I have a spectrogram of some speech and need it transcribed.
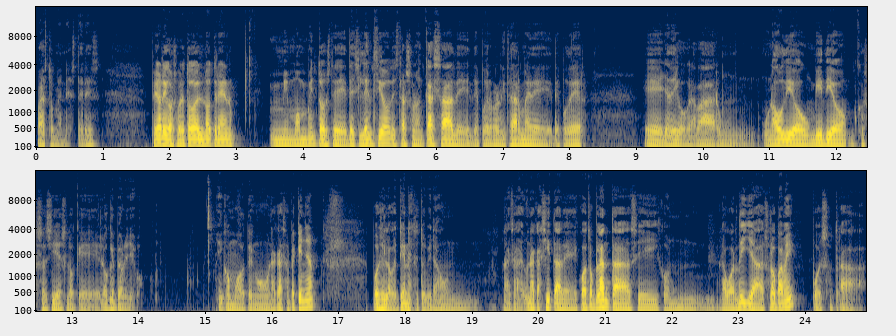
para estos menesteres. Pero digo, sobre todo el no tener mis momentos de, silencio, de estar solo en casa, de, poder organizarme, de, poder, eh, ya digo, grabar un, un audio, un vídeo, cosas así es lo que, lo que peor llevo. Y como tengo una casa pequeña, pues es lo que tiene. Si tuviera un, una, casita de cuatro plantas y con la guardilla solo para mí, pues otra,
